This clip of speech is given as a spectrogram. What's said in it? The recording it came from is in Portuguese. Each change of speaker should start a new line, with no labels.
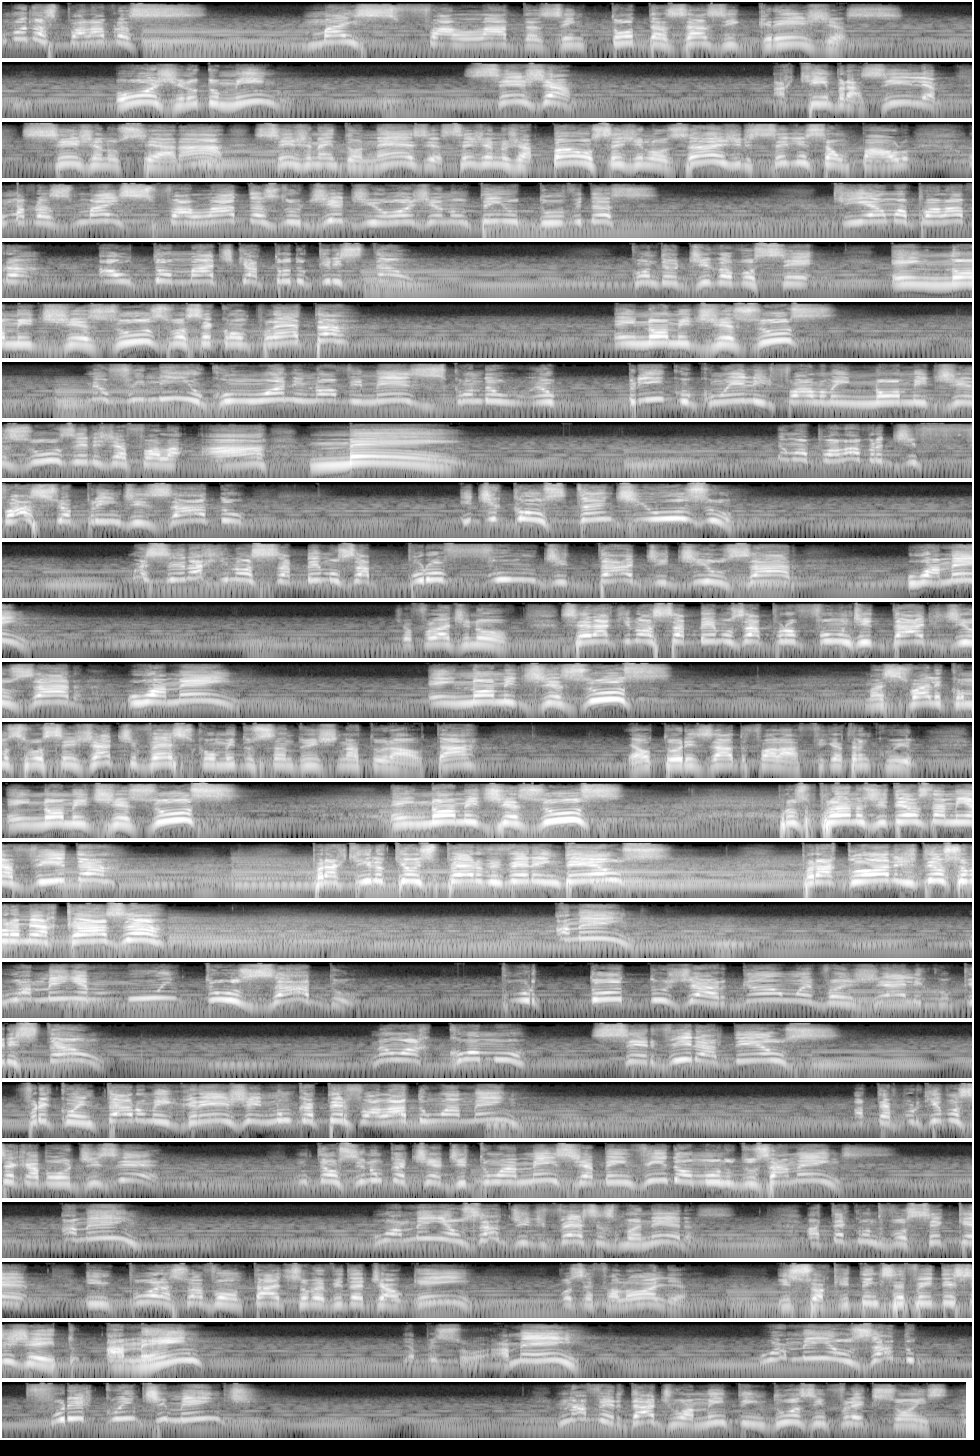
Uma das palavras mais faladas em todas as igrejas, hoje, no domingo, seja aqui em Brasília, seja no Ceará, seja na Indonésia, seja no Japão, seja em Los Angeles, seja em São Paulo, uma das mais faladas no dia de hoje, eu não tenho dúvidas, que é uma palavra automática a todo cristão. Quando eu digo a você, em nome de Jesus, você completa? Em nome de Jesus? Meu filhinho, com um ano e nove meses, quando eu, eu brinco com ele e falo em nome de Jesus, ele já fala amém. É uma palavra de fácil aprendizado e de constante uso. Mas será que nós sabemos a profundidade de usar o amém? Deixa eu falar de novo. Será que nós sabemos a profundidade de usar o amém? Em nome de Jesus? Mas fale como se você já tivesse comido o sanduíche natural, tá? É autorizado falar, fica tranquilo. Em nome de Jesus, em nome de Jesus, para os planos de Deus na minha vida, para aquilo que eu espero viver em Deus, para a glória de Deus sobre a minha casa. Amém. O amém é muito usado por todo o jargão evangélico cristão. Não há como servir a Deus frequentar uma igreja e nunca ter falado um amém. Até porque você acabou de dizer. Então, se nunca tinha dito um amém, seja bem-vindo ao mundo dos améns. Amém. O amém é usado de diversas maneiras. Até quando você quer impor a sua vontade sobre a vida de alguém, você fala: olha, isso aqui tem que ser feito desse jeito. Amém? E a pessoa, amém. O amém é usado frequentemente. Na verdade, o amém tem duas inflexões.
